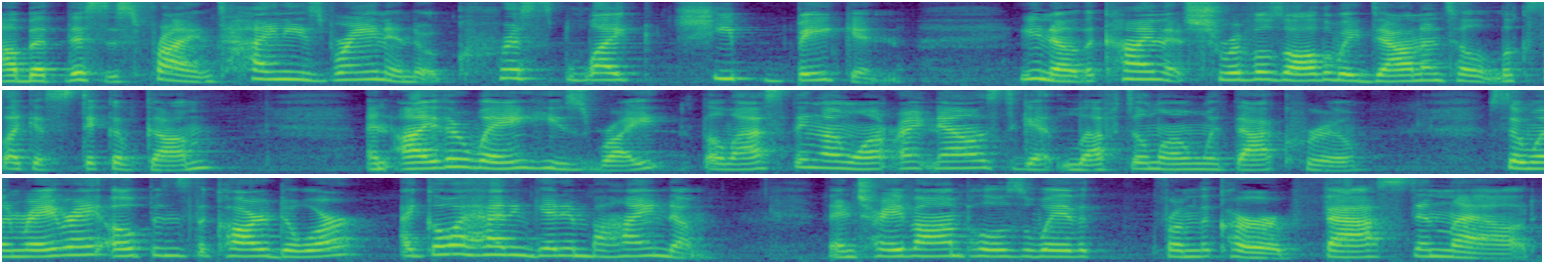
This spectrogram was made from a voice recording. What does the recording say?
I'll bet this is frying Tiny's brain into a crisp like cheap bacon. You know, the kind that shrivels all the way down until it looks like a stick of gum. And either way, he's right. The last thing I want right now is to get left alone with that crew. So when Ray Ray opens the car door, I go ahead and get in behind him. Then Trayvon pulls away the, from the curb, fast and loud.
